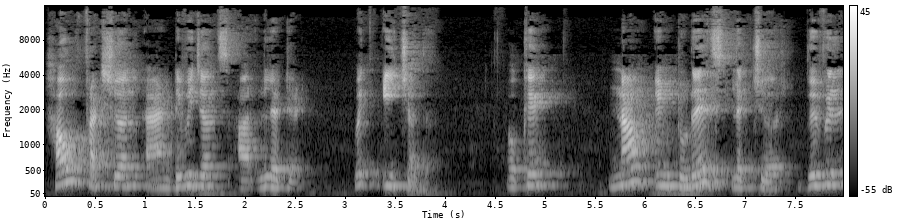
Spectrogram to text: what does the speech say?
How fraction and divisions are related with each other. Okay. Now in today's lecture, we will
